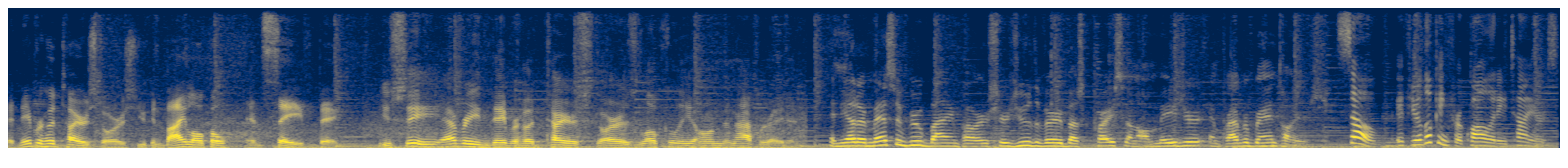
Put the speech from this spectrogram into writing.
At neighborhood tire stores, you can buy local and save big. You see, every neighborhood tire store is locally owned and operated. And yet our massive group buying power assures you the very best price on all major and private brand tires. So, if you're looking for quality tires,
